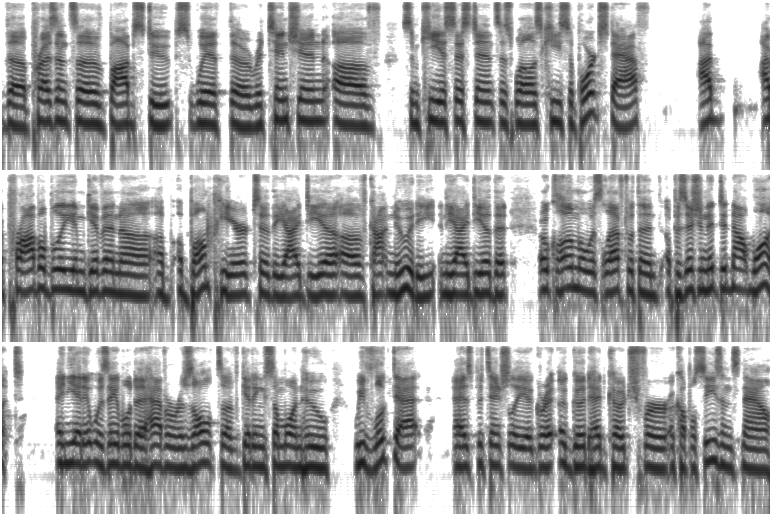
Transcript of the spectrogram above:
the presence of Bob Stoops, with the retention of some key assistants as well as key support staff, I I probably am given a, a, a bump here to the idea of continuity and the idea that Oklahoma was left with a, a position it did not want, and yet it was able to have a result of getting someone who we've looked at as potentially a great, a good head coach for a couple seasons now,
